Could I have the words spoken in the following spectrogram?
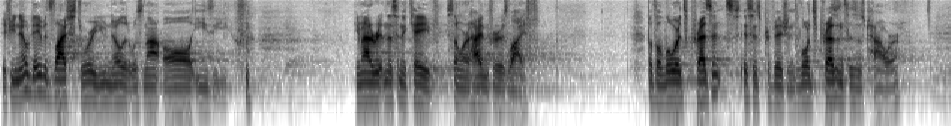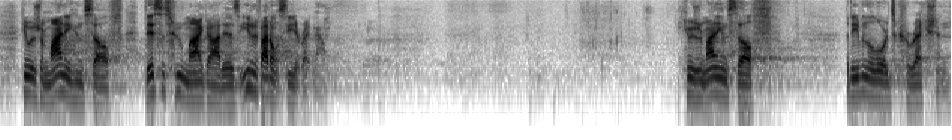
If you know David's life story, you know that it was not all easy. he might have written this in a cave somewhere hiding for his life. But the Lord's presence is his provision, the Lord's presence is his power he was reminding himself, this is who my God is, even if I don't see it right now. He was reminding himself that even the Lord's correction,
